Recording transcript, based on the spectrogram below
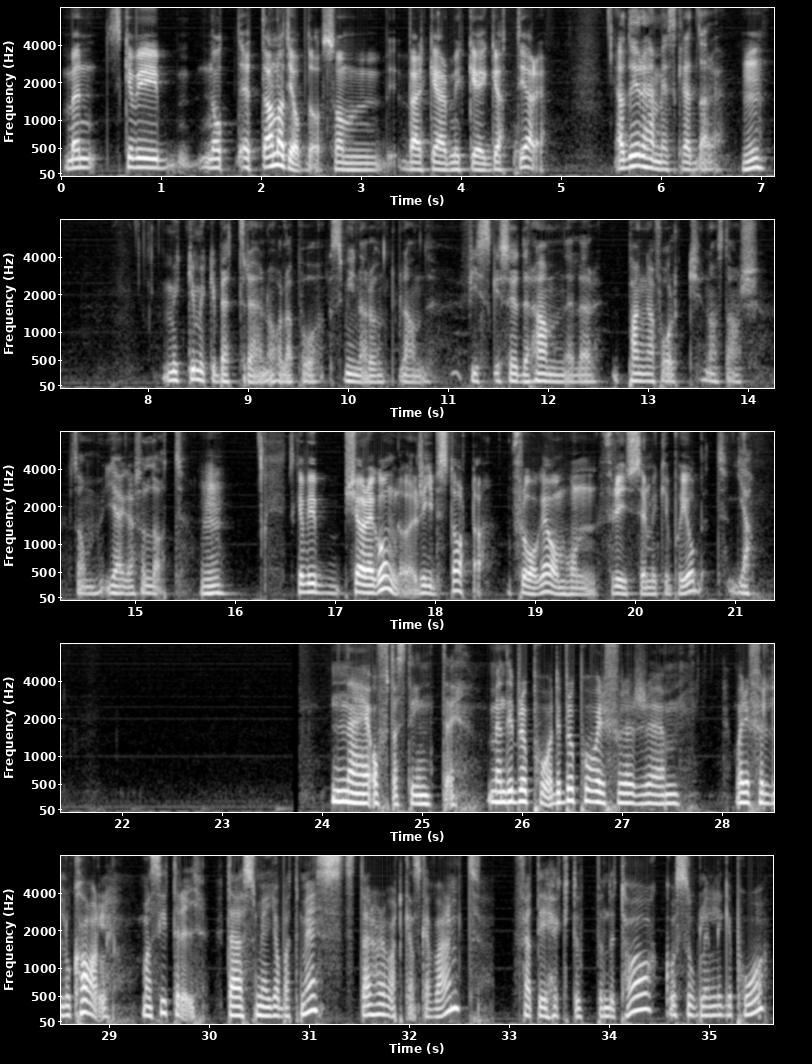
Men ska vi, något, ett annat jobb då, som verkar mycket göttigare? Ja, det är det här med skräddare. Mm, Mycket, mycket bättre än att hålla på och svina runt bland fisk i Söderhamn eller panga folk någonstans som jägarsoldat. mm. Ska vi köra igång då, rivstarta? Fråga om hon fryser mycket på jobbet. Ja. Nej, oftast inte. Men det beror på. Det beror på vad det är för, um, vad det är för lokal man sitter i. Där som jag jobbat mest, där har det varit ganska varmt. För att det är högt upp under tak och solen ligger på.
